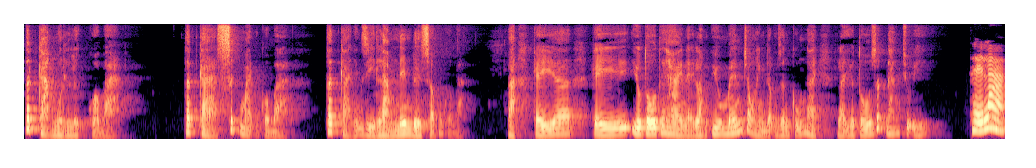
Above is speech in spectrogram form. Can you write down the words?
tất cả nguồn lực của bà, tất cả sức mạnh của bà, tất cả những gì làm nên đời sống của bà và cái ờ, cái yếu tố thứ hai này lòng yêu mến trong hành động dân cúng này là yếu tố rất đáng chú ý Thế là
